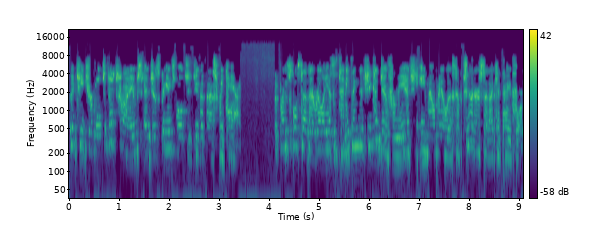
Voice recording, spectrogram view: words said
the teacher multiple times and just being told to do the best we can. The principal said there really isn't anything that she can do for me and she emailed me a list of tutors that I could pay for.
